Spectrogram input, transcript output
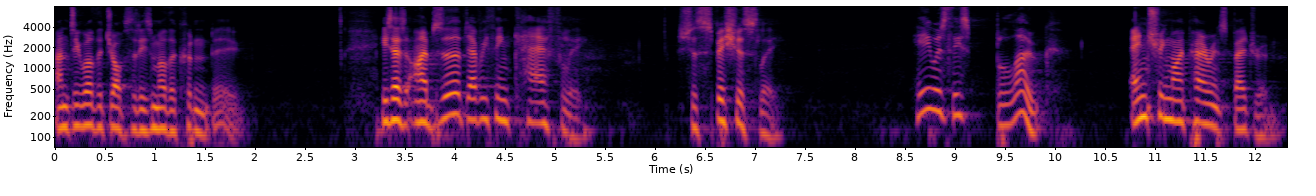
and do other jobs that his mother couldn't do. He says, I observed everything carefully, suspiciously. Here was this bloke entering my parents' bedroom,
